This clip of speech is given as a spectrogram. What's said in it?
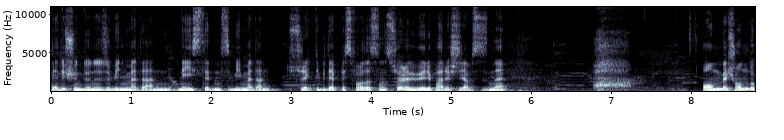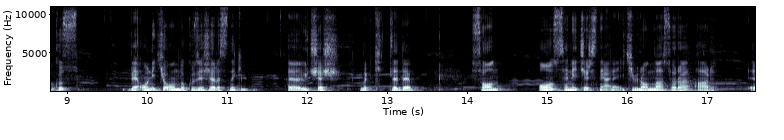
Ne düşündüğünüzü bilmeden, ne istediğinizi bilmeden sürekli bir depresif havadasınız. Şöyle bir veri paylaşacağım sizinle. 15-19 ve 12-19 yaş arasındaki 3 e, yaşlık kitlede son 10 sene içerisinde yani 2010'dan sonra ar, e,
